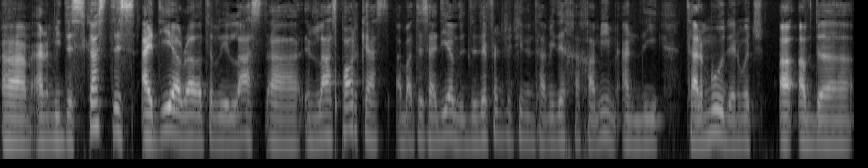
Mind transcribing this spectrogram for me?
Um, and we discussed this idea relatively last uh, in last podcast about this idea of the, the difference between the Talmidei Chachamim and the Talmud, in which uh, of the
